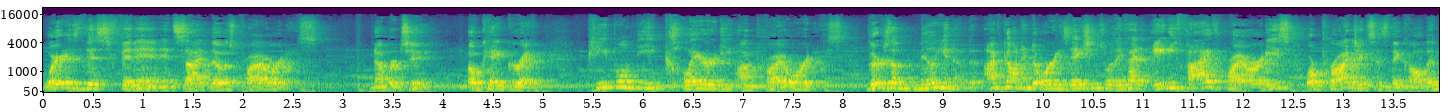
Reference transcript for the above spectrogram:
Where does this fit in inside those priorities? Number two. Okay, great. People need clarity on priorities. There's a million of them. I've gone into organizations where they've had 85 priorities, or projects as they call them,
